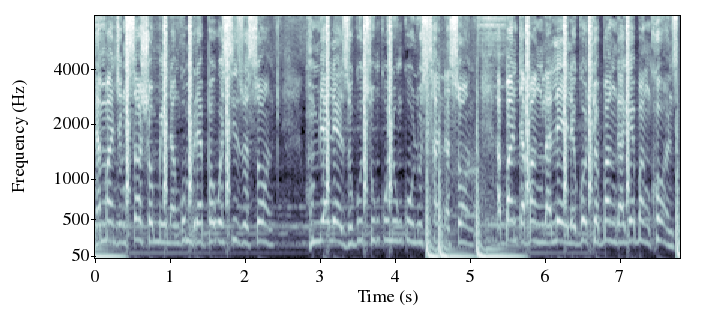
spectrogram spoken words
namanje ngisasho mina ngumrepa wesizwe sonke umyalezo ukuthi uNkulunkulu usithanda sonke abantu abangilalele kodwa bangake bangikhonze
